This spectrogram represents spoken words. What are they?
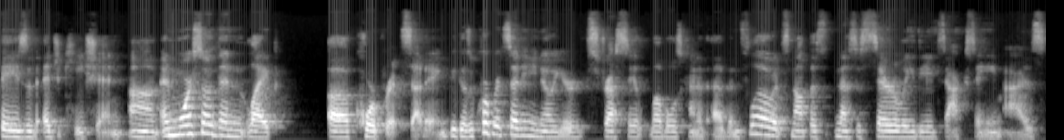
phase of education um, and more so than like a corporate setting because a corporate setting you know your stress levels kind of ebb and flow. It's not this necessarily the exact same as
